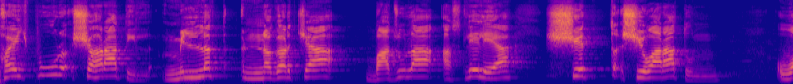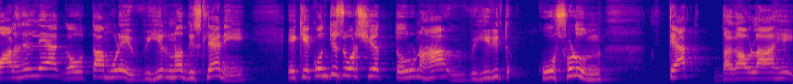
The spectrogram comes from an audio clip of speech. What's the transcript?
फैजपूर शहरातील मिल्लत नगरच्या बाजूला असलेल्या शेत शिवारातून वाढलेल्या गवतामुळे विहीर न दिसल्याने एक एकोणतीस वर्षीय तरुण हा विहिरीत कोसळून त्यात दगावला आहे.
